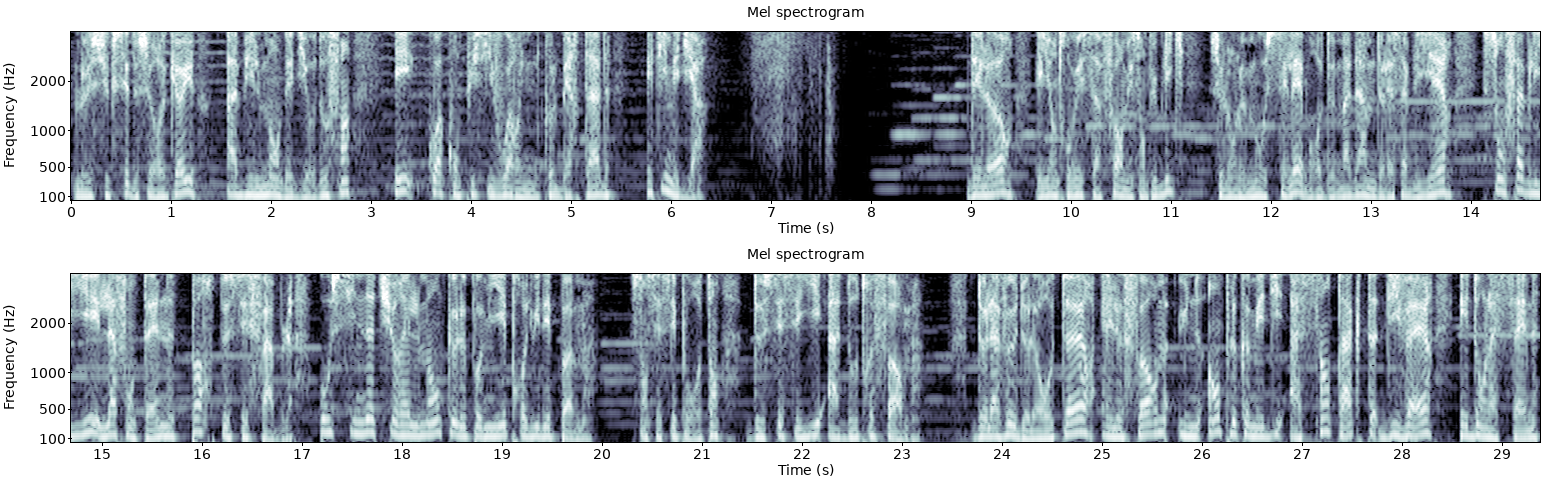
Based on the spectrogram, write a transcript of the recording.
Le succès de ce recueil, habilement dédié au dauphin, et, quoi qu'on puisse y voir une colbertade, est immédiat. Dès lors, ayant trouvé sa forme et son public, selon le mot célèbre de Madame de la Sablière, son fablier La Fontaine porte ses fables aussi naturellement que le pommier produit des pommes sans cesser pour autant de s'essayer à d'autres formes. De l'aveu de leur auteur, elle forme une ample comédie à 100 actes divers et dont la scène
